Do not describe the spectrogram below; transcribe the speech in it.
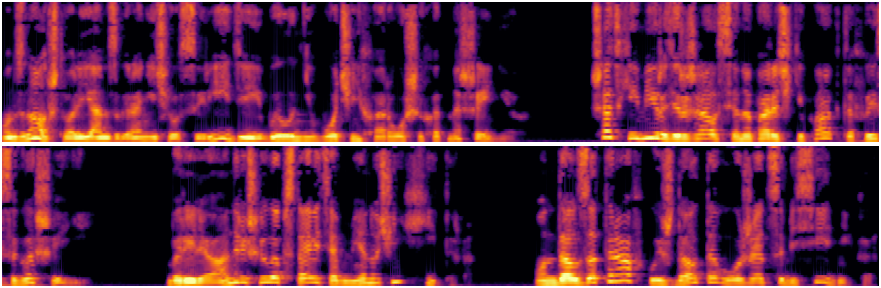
Он знал, что Альянс граничил с Иридией и был не в очень хороших отношениях. Шаткий мир держался на парочке пактов и соглашений. Барелиан решил обставить обмен очень хитро. Он дал затравку и ждал того же от собеседника.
